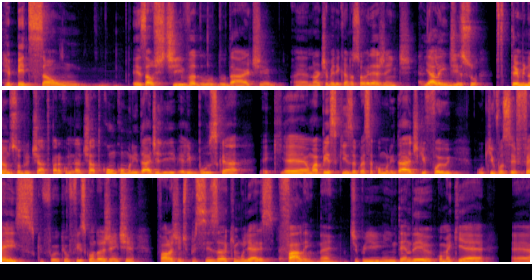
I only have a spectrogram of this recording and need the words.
repetição exaustiva do, do da arte é, norte-americana sobre a gente. E além disso, terminando sobre o teatro para a comunidade, o teatro com comunidade ele, ele busca é, é, uma pesquisa com essa comunidade, que foi o que você fez, que foi o que eu fiz quando a gente fala, a gente precisa que mulheres falem, né? Tipo, e entender como é que é, é,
